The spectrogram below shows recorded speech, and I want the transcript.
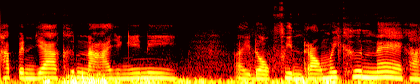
ถ้าเป็นหญ้าขึ้นหนาอย่างนี้นี่ ไอ้ดอกฝิ่นเราไม่ขึ้นแน่ค่ะ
